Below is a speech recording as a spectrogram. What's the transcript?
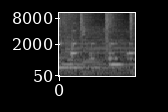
You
